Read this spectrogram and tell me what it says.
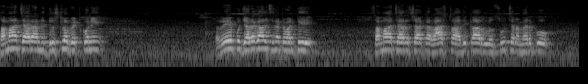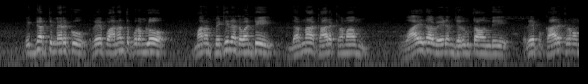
సమాచారాన్ని దృష్టిలో పెట్టుకొని రేపు జరగాల్సినటువంటి సమాచార శాఖ రాష్ట్ర అధికారులు సూచన మేరకు విజ్ఞప్తి మేరకు రేపు అనంతపురంలో మనం పెట్టినటువంటి ధర్నా కార్యక్రమం వాయిదా వేయడం జరుగుతూ ఉంది. రేపు కార్యక్రమం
